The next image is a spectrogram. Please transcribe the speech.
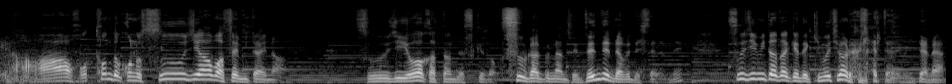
いやー、ほとんどこの数字合わせみたいな。数字弱かったんですけど、数学なんて全然ダメでしたよね。数字見ただけで気持ち悪くなった、みたいな。うん、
